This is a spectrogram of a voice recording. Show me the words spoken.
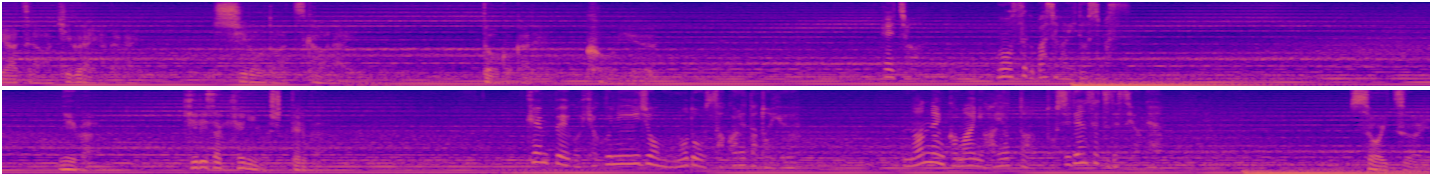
い。奴らは気ぐらいが高い。素人は使わない。どこかで兵長もうすぐ馬車が移動します。2番切り裂ニーを知ってるか？憲兵が100人以上も喉を裂かれたという何年か前に流行った都市伝説ですよね。そいつはいる。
